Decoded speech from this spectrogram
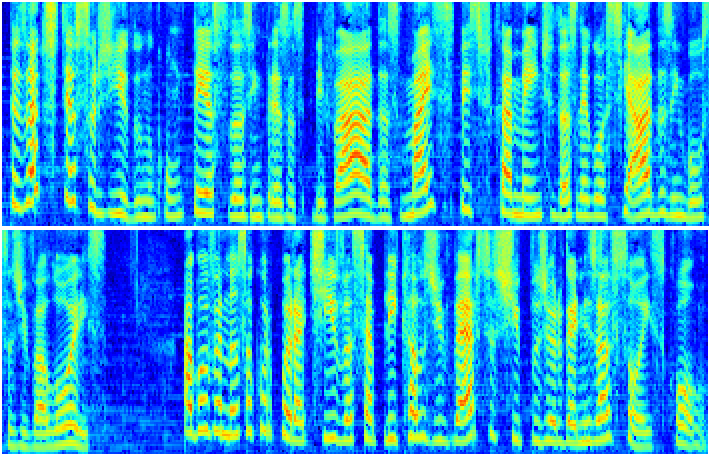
Apesar de ter surgido no contexto das empresas privadas, mais especificamente das negociadas em bolsas de valores, a governança corporativa se aplica aos diversos tipos de organizações, como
